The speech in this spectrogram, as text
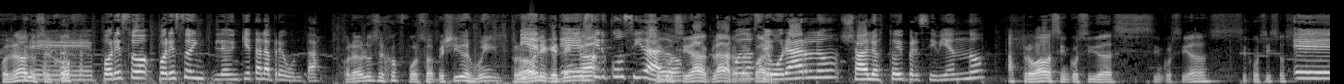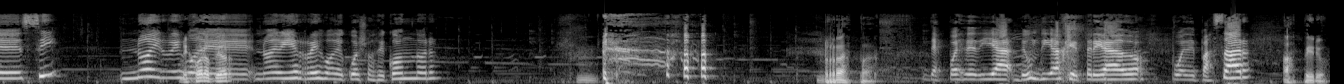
Colorado Lusenhoff. Eh, por eso, por eso in- le inquieta la pregunta. Colorado Lusenhoff, por su apellido, es muy probable Bien, que tenga. eh, circuncidado. Circuncidado, claro. Puedo asegurarlo, ya lo estoy percibiendo. ¿Has probado circuncidas, circuncidados, circuncisos? Eh, sí, no hay riesgo ¿Mejor o de, peor? no hay riesgo de cuellos de cóndor. Raspa. Después de día, de un día ajetreado puede pasar. Áspero.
